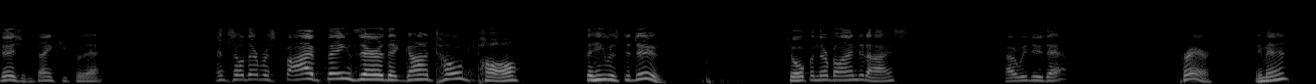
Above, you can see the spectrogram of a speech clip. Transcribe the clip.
vision. Thank you for that. And so there was five things there that God told Paul that he was to do. To open their blinded eyes. How do we do that? Prayer. Amen.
